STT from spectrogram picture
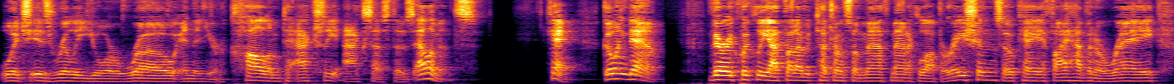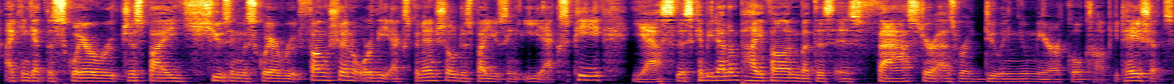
which is really your row and then your column to actually access those elements. Okay, going down. Very quickly, I thought I would touch on some mathematical operations. Okay, if I have an array, I can get the square root just by using the square root function or the exponential just by using exp. Yes, this can be done in Python, but this is faster as we're doing numerical computations.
